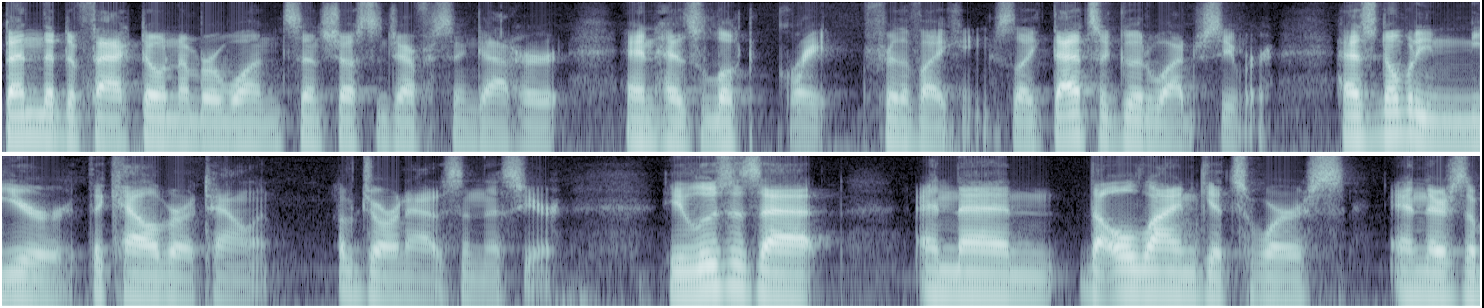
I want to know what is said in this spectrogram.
been the de facto number one since Justin Jefferson got hurt and has looked great for the Vikings. Like, that's a good wide receiver. Has nobody near the caliber of talent of Jordan Addison this year. He loses that, and then the O line gets worse, and there's a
